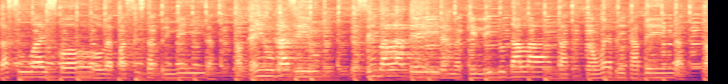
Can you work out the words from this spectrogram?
da sua escola é passista primeira. Vem o Brasil descendo a ladeira no equilíbrio da lata, não é brincadeira. Lá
